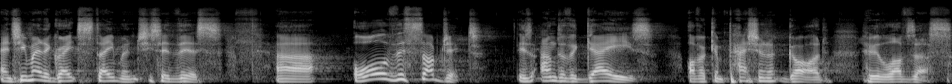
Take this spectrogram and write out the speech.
and she made a great statement. She said this uh, all of this subject is under the gaze of a compassionate god who loves us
